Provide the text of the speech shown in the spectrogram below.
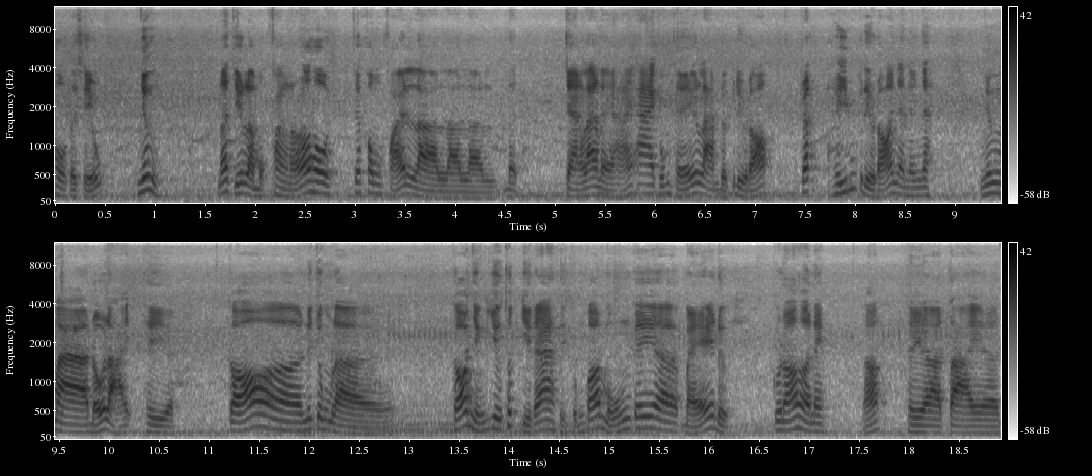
hồ tài xỉu. Nhưng nó chỉ là một phần nào đó thôi chứ không phải là là là, là tràn lan đại hải. Ai cũng thể làm được cái điều đó. Rất hiếm cái điều đó nha anh em nha. Nhưng mà đổi lại thì có nói chung là có những cái chiêu thức gì ra thì cũng có muốn cái ờ, bẻ được của nó thôi anh em. Đó thì tài tại ờ,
